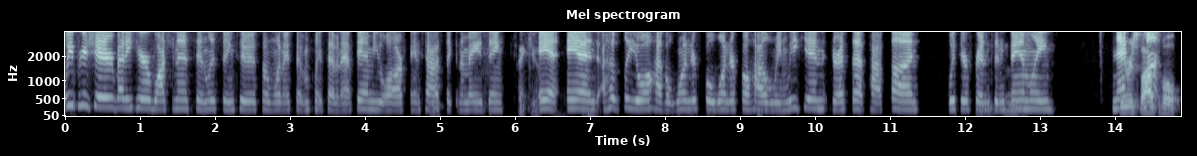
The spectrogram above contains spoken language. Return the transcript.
We appreciate everybody here watching us and listening to us on 107.7 FM. You all are fantastic and amazing. Thank you. And and hopefully you all have a wonderful, wonderful Halloween weekend. Dress up, have fun with your friends and Mhm. family. Be month- responsible.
